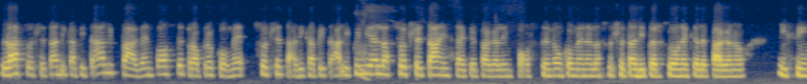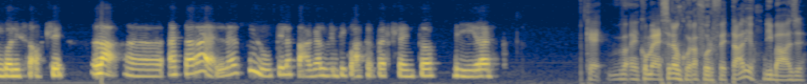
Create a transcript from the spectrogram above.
la società di capitali paga imposte proprio come società di capitali, quindi è la società in sé che paga le imposte, non come nella società di persone che le pagano i singoli soci. La eh, SRL sull'utile paga il 24% di IRES. Che è come essere ancora forfettario di base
